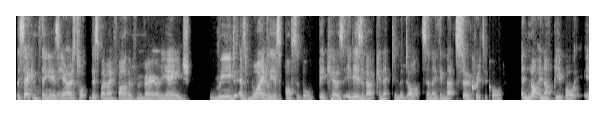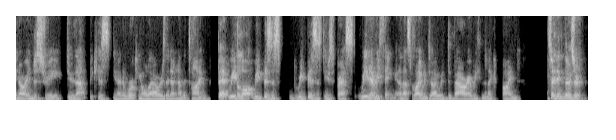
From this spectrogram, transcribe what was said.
The second thing is, you know, I was taught this by my father from a very early age read as widely as possible because it is about connecting the dots. And I think that's so critical. and not enough people in our industry do that because you know they're working all hours they don't have the time. But read a lot read business read business news press read everything. And that's what i would do. I would devour everything that i could find. So i think those are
